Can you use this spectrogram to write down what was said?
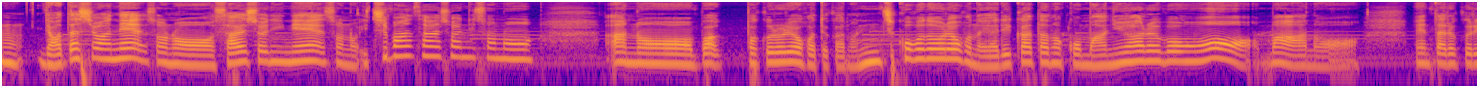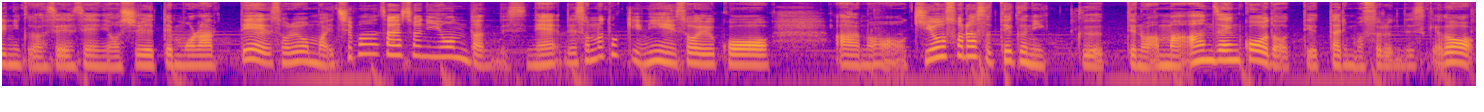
うん、で私はねその最初にねその一番最初にそのあの暴露療法というかあの認知行動療法のやり方のこうマニュアル本を、まあ、あのメンタルクリニックの先生に教えてもらってそれをまあ一番最初に読んだんですね。でその時にそういうこうあの気をそらすテクニックっていうのは、まあ、安全行動って言ったりもするんですけど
